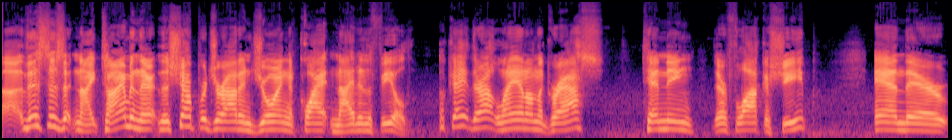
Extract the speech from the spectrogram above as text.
Uh, this is at nighttime, and the shepherds are out enjoying a quiet night in the field. Okay, they're out laying on the grass, tending their flock of sheep and they're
